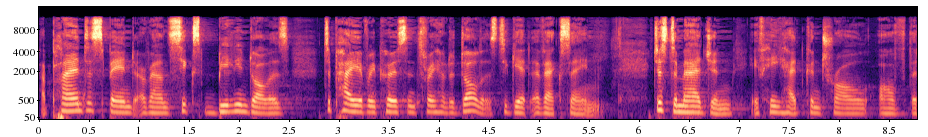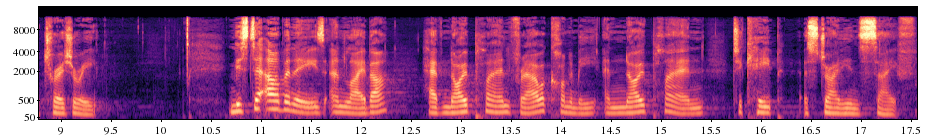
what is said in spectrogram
a plan to spend around $6 billion to pay every person $300 to get a vaccine. Just imagine if he had control of the Treasury. Mr Albanese and Labor have no plan for our economy and no plan to keep Australians safe.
